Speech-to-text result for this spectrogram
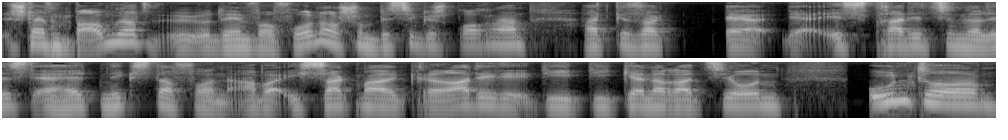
Steffen Baumgart, über den wir vorhin auch schon ein bisschen gesprochen haben, hat gesagt, er, er ist Traditionalist, er hält nichts davon. Aber ich sag mal, gerade die, die, die Generation unter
